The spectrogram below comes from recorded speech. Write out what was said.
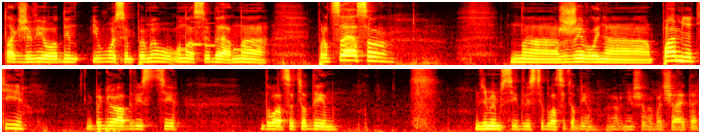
Також VIO 1,8 ПМУ у нас йде на процесор, на живлення пам'яті BGA 221. DMMC 221, верніше, вибачайте.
